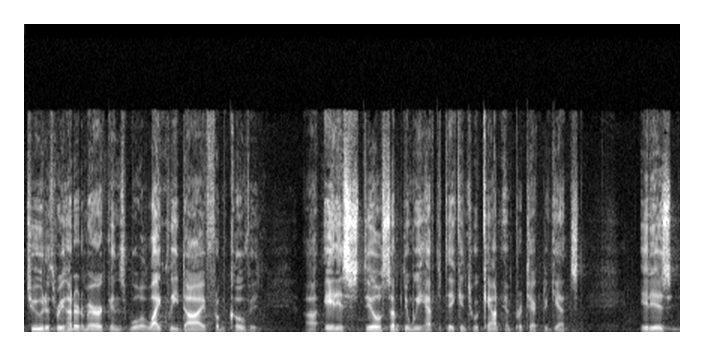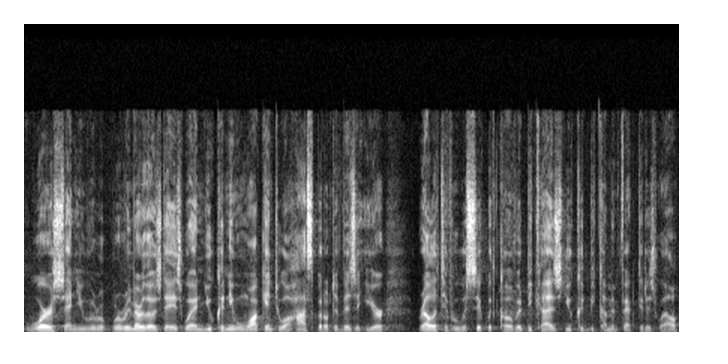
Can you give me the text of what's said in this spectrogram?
two to 300 Americans will likely die from COVID. Uh, it is still something we have to take into account and protect against. It is worse, and you will remember those days when you couldn't even walk into a hospital to visit your relative who was sick with COVID because you could become infected as well.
